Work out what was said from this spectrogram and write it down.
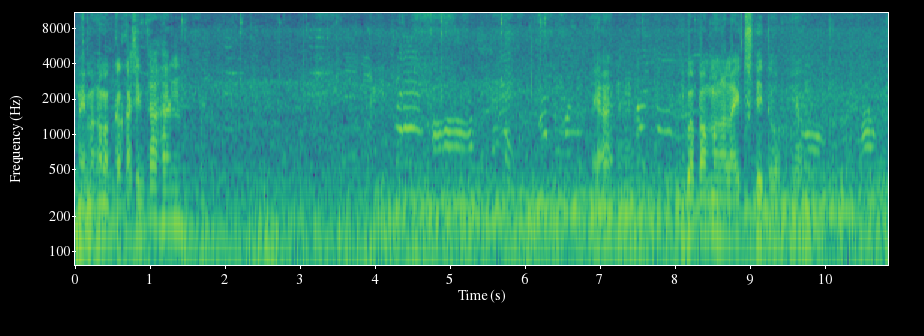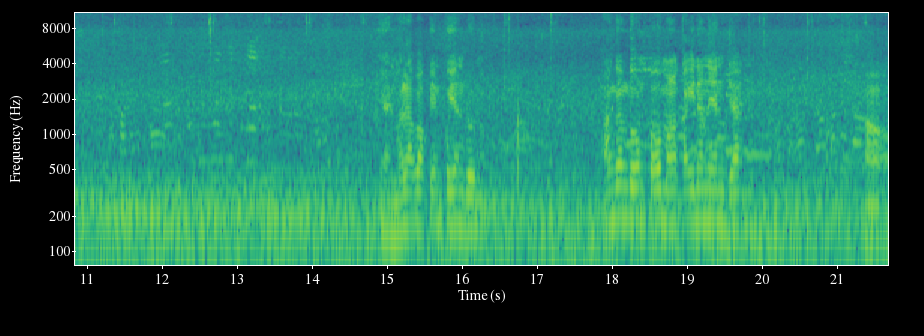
May mga magkakasintahan. Yan. Iba pang mga lights dito. Yan. Yan, malawak din po yan doon. oh. Hanggang doon po, mga kainan na yan dyan. Oo.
